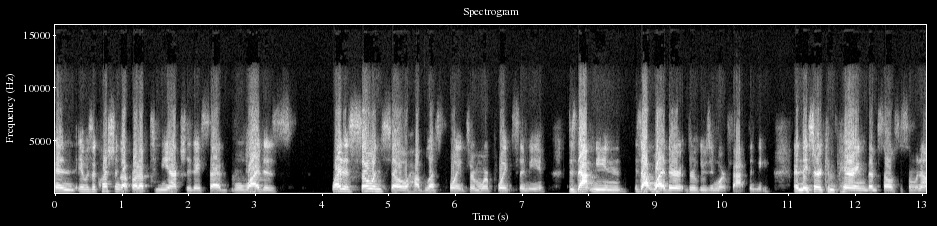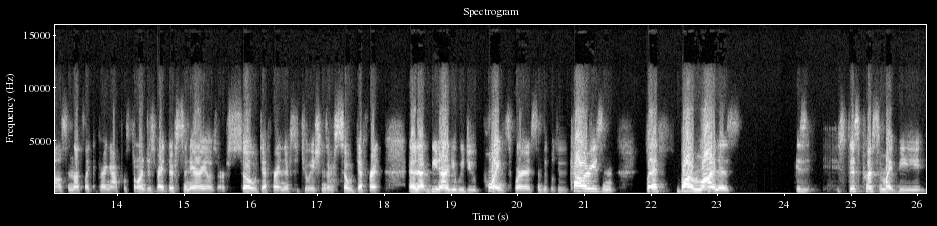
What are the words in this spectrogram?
and it was a question got brought up to me actually. They said well why does why does so and so have less points or more points than me? Does that mean is that why they're they're losing more fat than me? And they started comparing themselves to someone else and that's like comparing apples to oranges right? Their scenarios are so different and their situations are so different. And at b90 we do points where some people do calories and but bottom line is is this person might be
